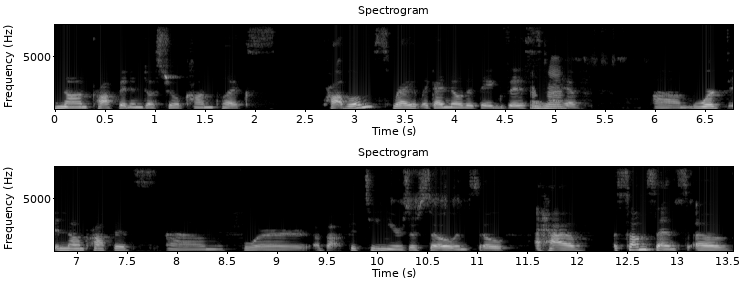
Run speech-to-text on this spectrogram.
nonprofit industrial complex problems, right? Like I know that they exist. Mm-hmm. I have um, worked in nonprofits um, for about 15 years or so. And so I have some sense of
